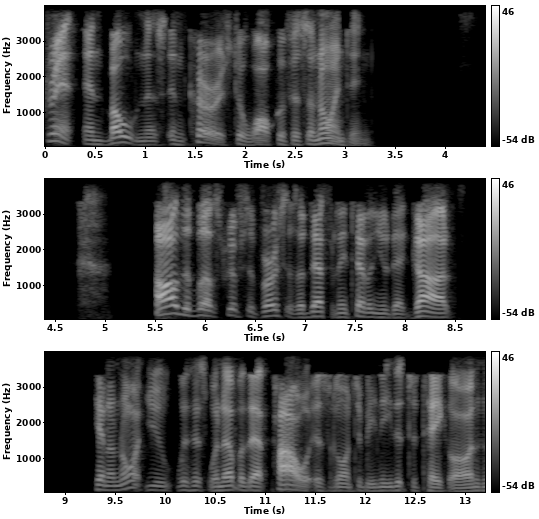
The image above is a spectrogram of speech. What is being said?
strength and boldness and courage to walk with his anointing. All the above scripture verses are definitely telling you that God can anoint you with his whenever that power is going to be needed to take on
